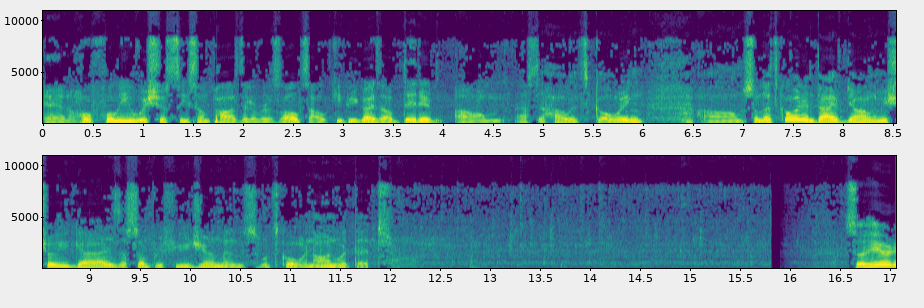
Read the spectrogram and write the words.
and hopefully we should see some positive results. I'll keep you guys updated um, as to how it's going. Um, so let's go ahead and dive down. Let me show you guys the Sump-Refugium and what's going on with it. So here it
